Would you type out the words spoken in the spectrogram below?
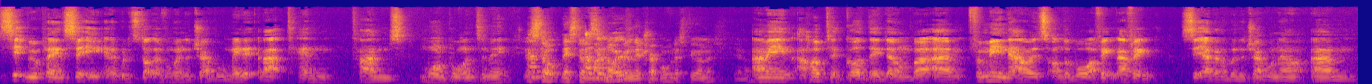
City, we were playing City and it would have stopped them from winning the treble made it about ten times more important to me. They still, they still might not would. win the treble. Let's be honest. You know. I mean, I hope to God they don't, but um, for me now it's on the wall. I think I think City are going to win the treble now. Um,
